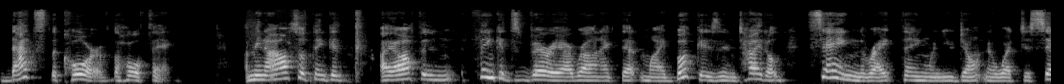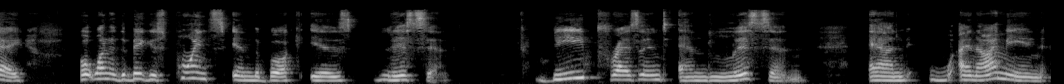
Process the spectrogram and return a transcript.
that's the core of the whole thing. I mean, I also think it, I often think it's very ironic that my book is entitled Saying the Right Thing When You Don't Know What to Say. But one of the biggest points in the book is listen. Be present and listen. And, and I mean,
